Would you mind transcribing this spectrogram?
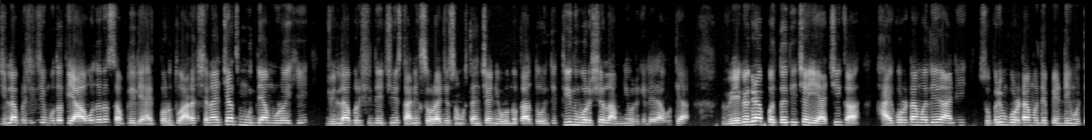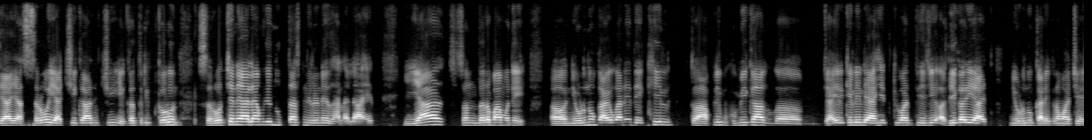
जिल्हा परिषदेची मुदत या अगोदरच संपलेली आहे. परंतु आरक्षणाच्याच मुद्द्यामुळे ही जिल्हा परिषदेची स्थानिक स्वराज्य संस्थांच्या निवडणुका दोन ते तीन वर्ष लांबणीवर गेलेल्या होत्या. वेगवेगळ्या पद्धतीच्या याचिका हायकोर्टामध्ये आणि सुप्रीम कोर्टामध्ये पेंडिंग होत्या या सर्व याचिकांची एकत्रित करून सर्वोच्च न्यायालयामध्ये नुकताच निर्णय झालेला आहे. या संदर्भामध्ये निवडणूक आयोगाने देखील आपली भूमिका जाहीर केलेली आहेत किंवा ते जे अधिकारी आहेत निवडणूक कार्यक्रमाचे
